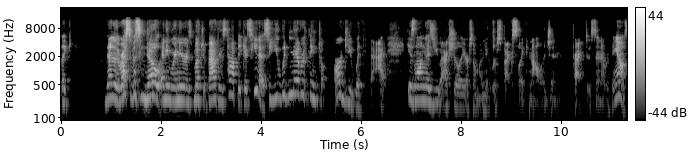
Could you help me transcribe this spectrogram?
like, none of the rest of us know anywhere near as much about his topic as he does. So you would never think to argue with that as long as you actually are someone who respects like knowledge and practice and everything else.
